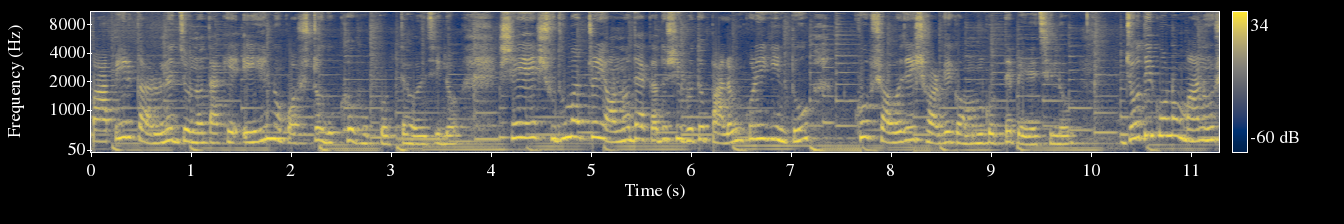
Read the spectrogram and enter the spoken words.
পাপের কারণের জন্য তাকে এহেন কষ্ট দুঃখ ভোগ করতে হয়েছিল। সে শুধুমাত্র এই অন্নদা একাদশী ব্রত পালন করেই কিন্তু খুব সহজেই স্বর্গে গমন করতে পেরেছিল। যদি কোনো মানুষ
